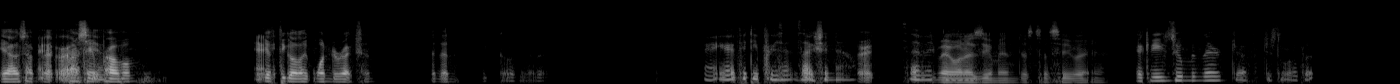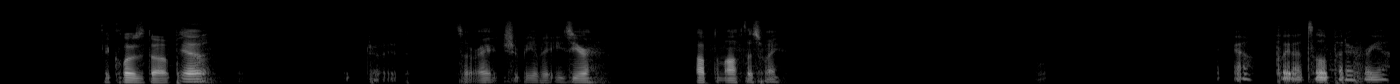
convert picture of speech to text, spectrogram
Yeah, I was having Alright, that we're on same two. problem. You Alright. have to go like one direction, and then you can go the other. All right, you're at 50% suction now. All right. Seven. You may want to zoom in just to see what. Yeah. Yeah, can you zoom in there, Jeff, just a little bit? It closed up. Yeah. so- Try it. It's all right. Should be a bit easier. Pop them off this way. Hopefully that's a little better for you.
